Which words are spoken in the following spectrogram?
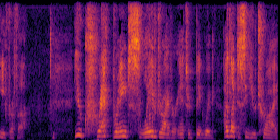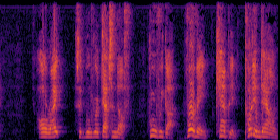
Efrafa. You crack-brained slave driver, answered Bigwig. I'd like to see you try. All right, said Woundwort. That's enough. Who have we got? Vervain, Campion, put him down.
